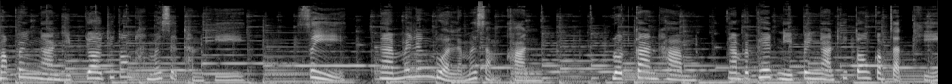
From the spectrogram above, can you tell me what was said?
มักเป็นงานยิบย่อยที่ต้องทำให้เสร็จทันที 4. งานไม่เร่งด่วนและไม่สำคัญ ลดการทำ งานประเภทนี้เป็นงานที่ต้องกำจัดทิ้ง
